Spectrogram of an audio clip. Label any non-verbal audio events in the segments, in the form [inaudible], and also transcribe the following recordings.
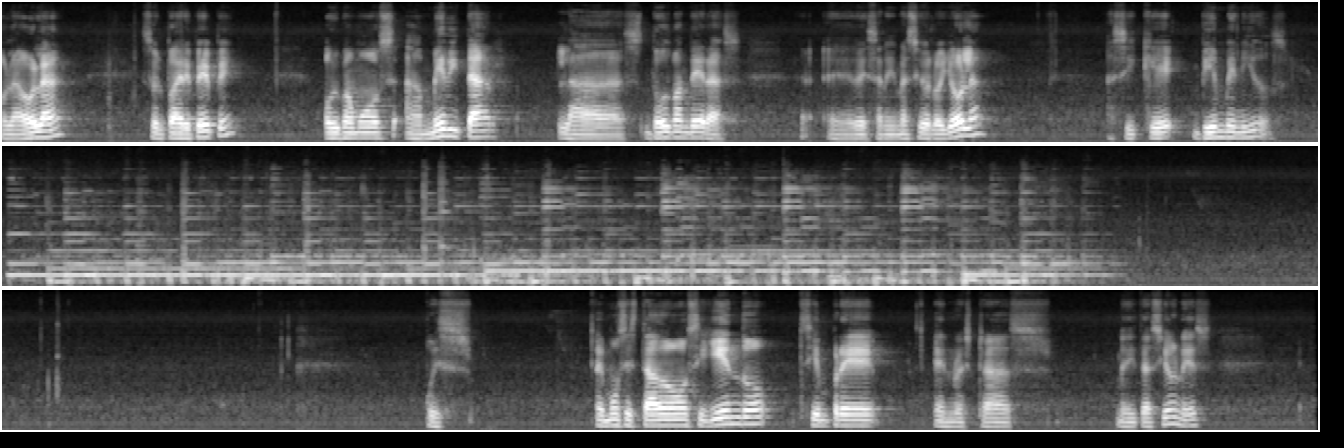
Hola, hola, soy el Padre Pepe. Hoy vamos a meditar las dos banderas eh, de San Ignacio de Loyola. Así que bienvenidos. Hemos estado siguiendo siempre en nuestras meditaciones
